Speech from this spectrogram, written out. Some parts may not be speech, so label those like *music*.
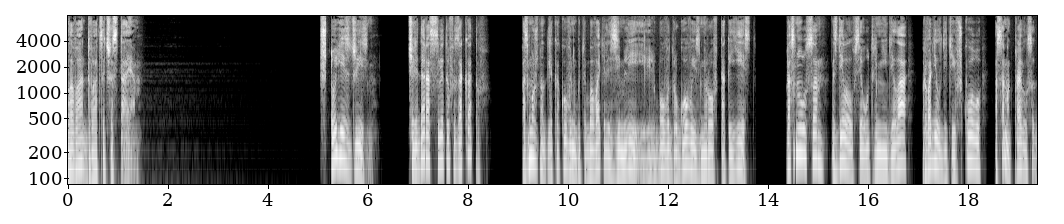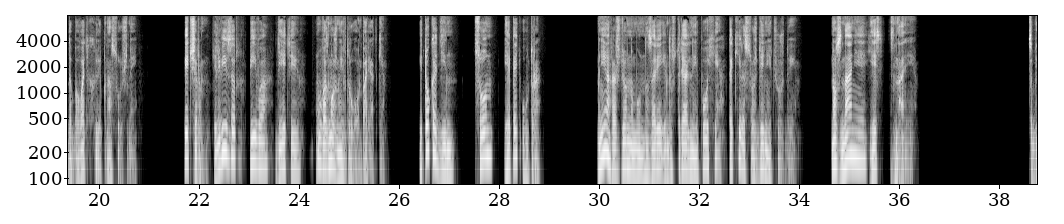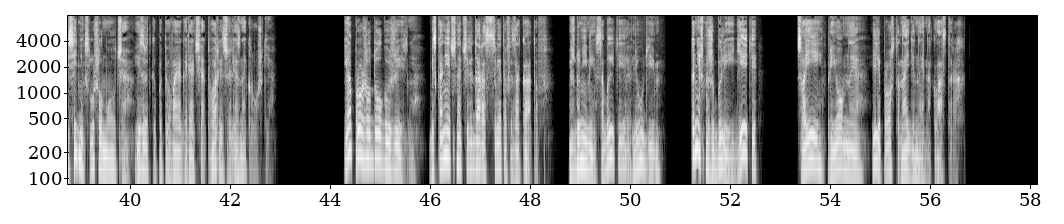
Глава двадцать шестая Что есть жизнь? Череда рассветов и закатов? Возможно, для какого-нибудь обывателя Земли или любого другого из миров так и есть. Проснулся, сделал все утренние дела, проводил детей в школу, а сам отправился добывать хлеб насущный. Вечером телевизор, пиво, дети, ну, возможно, и в другом порядке. Итог один — сон и опять утро. Мне, рожденному на заре индустриальной эпохи, такие рассуждения чужды. Но знание есть знание. Собеседник слушал молча, изредка попивая горячий отвар из железной кружки. Я прожил долгую жизнь, бесконечная череда рассветов и закатов. Между ними события, люди. Конечно же, были и дети, свои, приемные или просто найденные на кластерах.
